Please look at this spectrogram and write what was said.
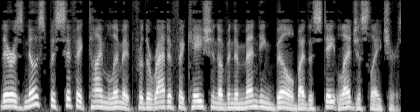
There is no specific time limit for the ratification of an amending bill by the state legislatures.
